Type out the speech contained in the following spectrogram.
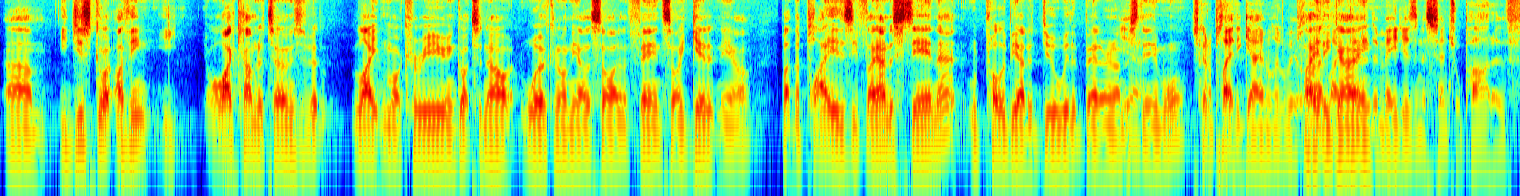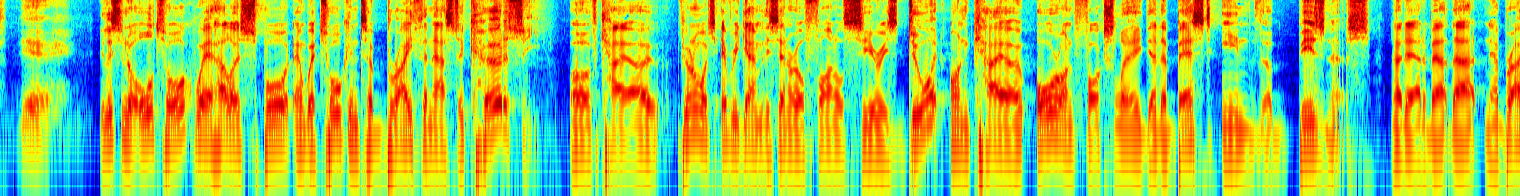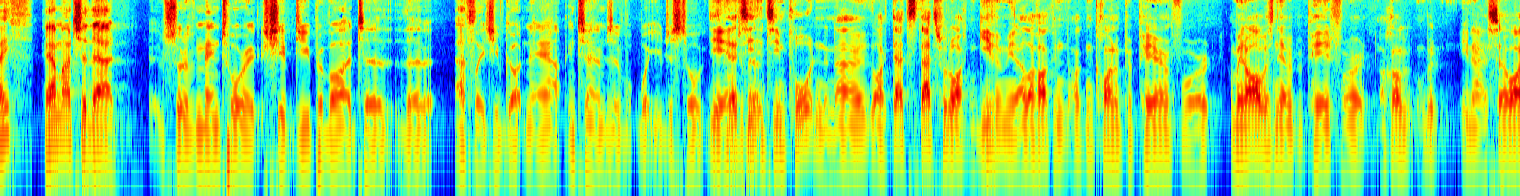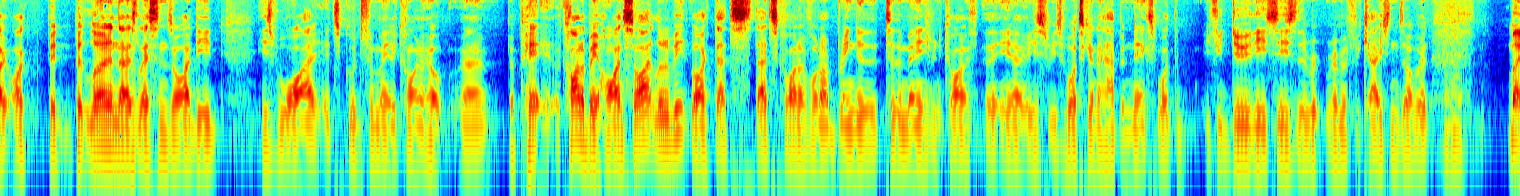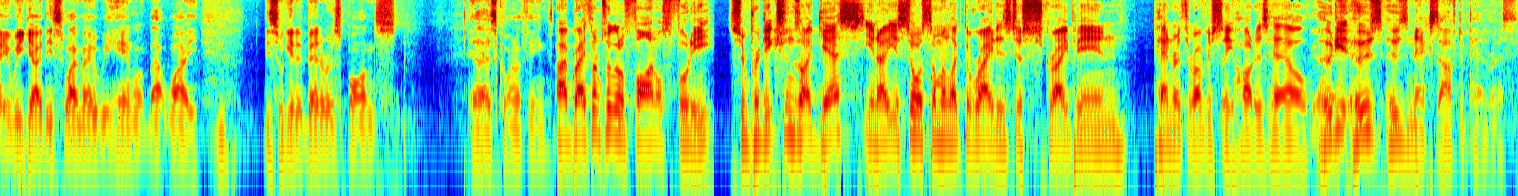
um, you just got, I think, you, I come to terms with it late in my career and got to know it working on the other side of the fence, so I get it now. But the players, if they understand that, would probably be able to deal with it better and understand more. Just got to play the game a little bit. Play right? the Like game. The, media is an essential part of. Yeah. You listen to All Talk, we're Hello Sport, and we're talking to Braith Anasta, courtesy of Kayo. If you want to watch every game of this NRL final series, do it on Kayo or on Fox League. They're the best in the business. No doubt about that. Now, Braith, how much of that sort of mentorship do you provide to the athletes you've got now in terms of what you've just talked Yeah, talked that's about? it's important to know. Like that's that's what I can give them. You know, like I can I can kind of prepare them for it. I mean, I was never prepared for it. Like I, but you know, so I, I but but learning those lessons I did is why it's good for me to kind of help uh, prepare, kind of be hindsight a little bit. Like that's that's kind of what I bring to the, to the management. Kind of you know is, is what's going to happen next. What the, if you do this? Is the ramifications of it? Maybe we go this way. Maybe we handle it that way. This will get a better response. Yeah, those kind of things. All right, Braith, want to talk a little finals footy. Some predictions, I guess. You know, you saw someone like the Raiders just scrape in. Penrith are obviously hot as hell. Who do you, who's who's next after Penrith?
